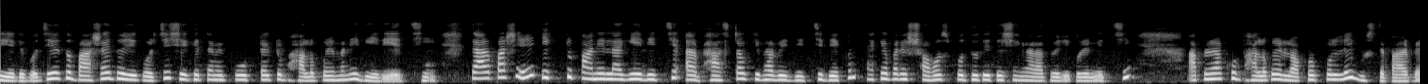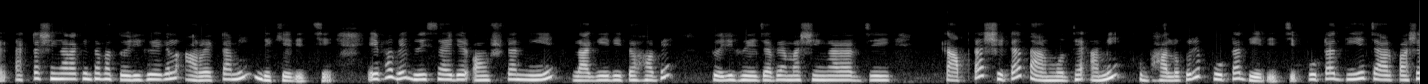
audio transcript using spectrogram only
দিয়ে দেবো। যেহেতু বাসায় তৈরি করছি, সেক্ষেত্রে আমি পুরটা একটু ভালো পরিমাণে দিয়ে দিয়েছি। চারপাশে একটু পানি লাগিয়ে দিচ্ছি আর ভাজটাও কীভাবে দিচ্ছি দেখুন, একেবারে সহজ পদ্ধতিতে সিঙ্গারা তৈরি করে নিচ্ছি। আপনারা খুব ভালো করে লক্ষ্য করলেই বুঝতে পারবেন। একটা সিঙ্গারা কিন্তু আমার তৈরি হয়ে গেল, আরও একটা আমি দেখিয়ে দিচ্ছি। এভাবে দুই সাইডের অংশটা নিয়ে লাগিয়ে দিতে হবে, তৈরি হয়ে যাবে আমার সিঙ্গারার যে কাপটা সেটা তার মধ্যে আমি খুব ভালো করে পোটা দিয়ে দিচ্ছি। পোটা দিয়ে চারপাশে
